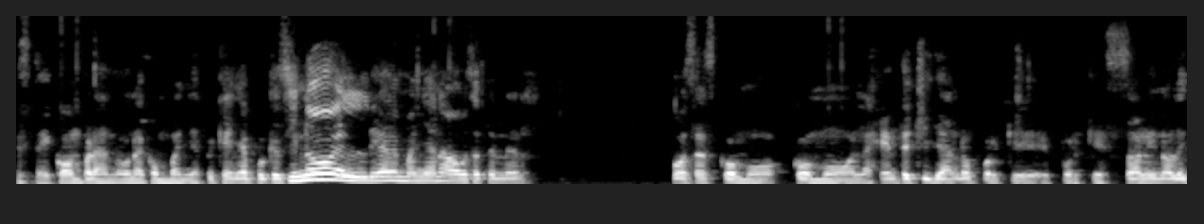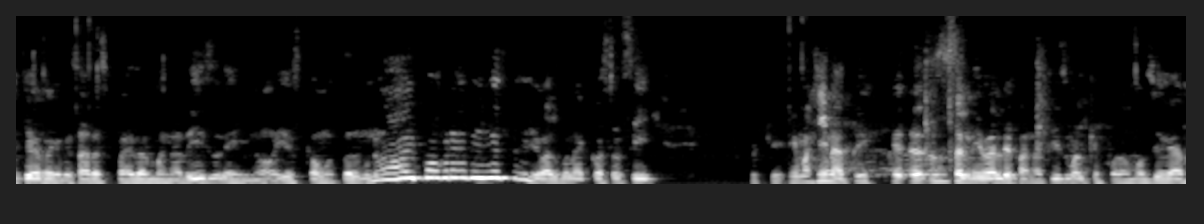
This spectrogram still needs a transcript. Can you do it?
esté comprando una compañía pequeña, porque si no, el día de mañana vamos a tener cosas como, como la gente chillando porque, porque Sony no le quiere regresar a Spider-Man a Disney, ¿no? Y es como todo el mundo, ay, pobre Disney, o alguna cosa así. Porque imagínate, e-, ese es el nivel de fanatismo al que podemos llegar.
